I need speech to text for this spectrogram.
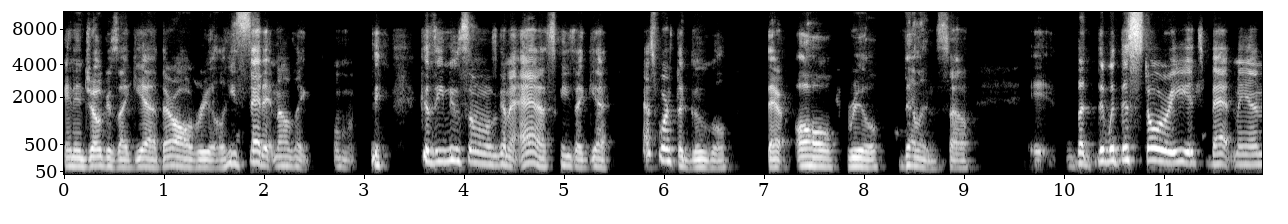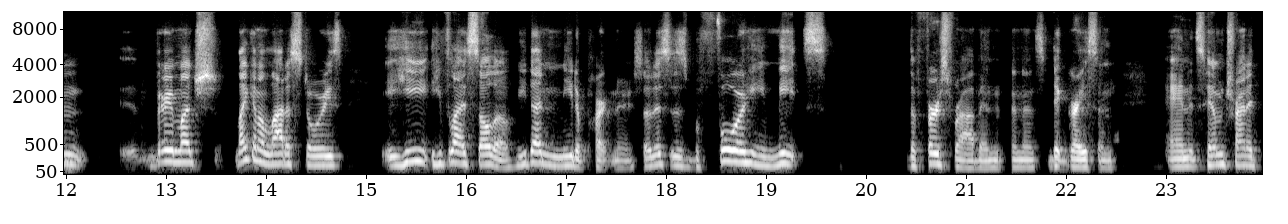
and then joker's like yeah they're all real he said it and i was like oh because he knew someone was going to ask he's like yeah that's worth a google they're all real villains. So, but th- with this story, it's Batman uh, very much like in a lot of stories. He he flies solo. He doesn't need a partner. So this is before he meets the first Robin, and that's Dick Grayson, and it's him trying to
